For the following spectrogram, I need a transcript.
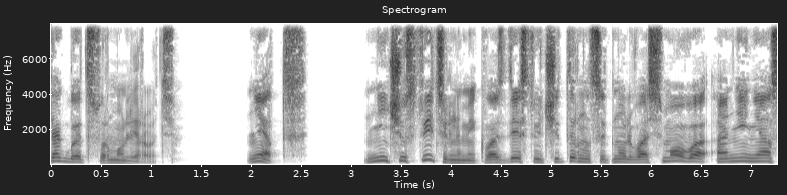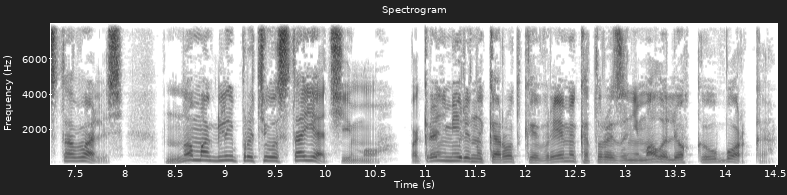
Как бы это сформулировать? Нет, Нечувствительными к воздействию 1408 они не оставались, но могли противостоять ему, по крайней мере, на короткое время, которое занимала легкая уборка.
